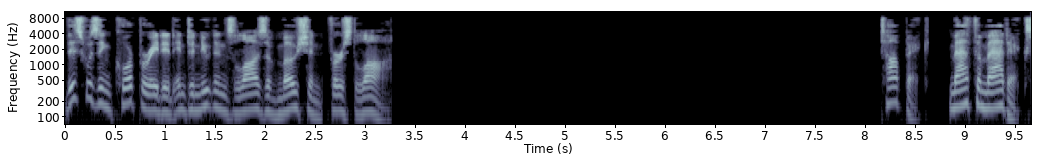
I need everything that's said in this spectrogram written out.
This was incorporated into Newton's laws of motion first law. Mathematics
